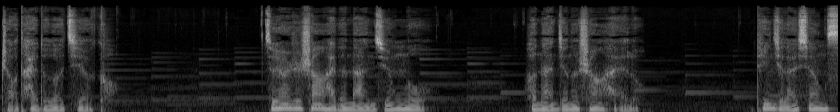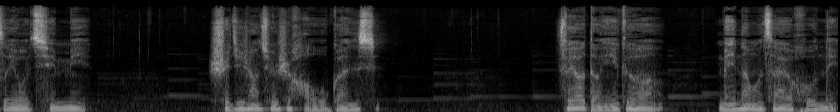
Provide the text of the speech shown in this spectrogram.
找太多的借口。就像是上海的南京路和南京的上海路，听起来相似又亲密。实际上却是毫无关系。非要等一个没那么在乎你，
